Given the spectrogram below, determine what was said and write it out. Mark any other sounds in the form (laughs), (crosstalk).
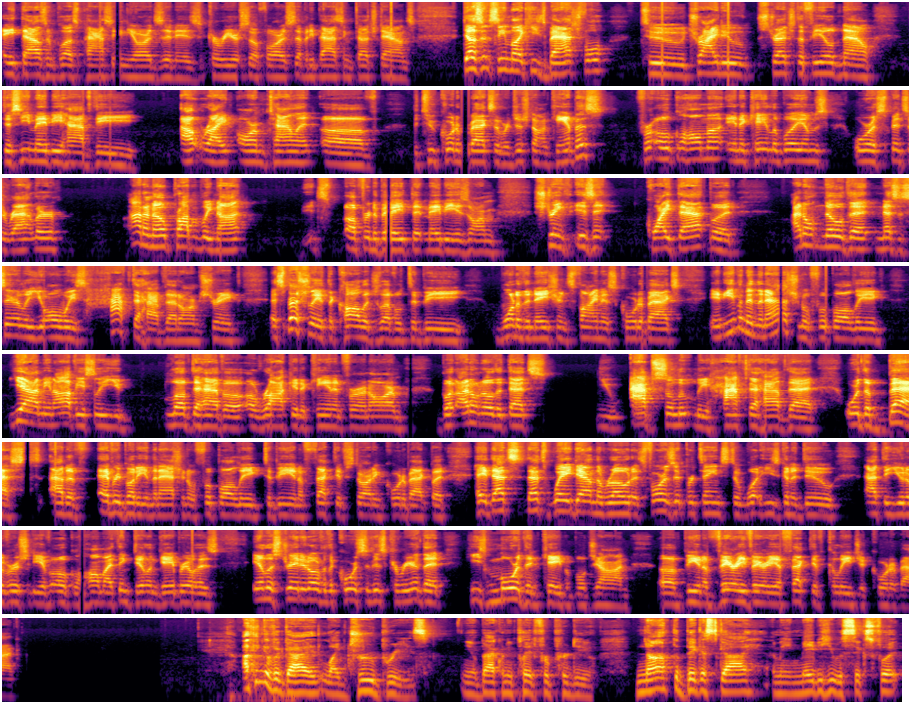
eight thousand plus passing yards in his career so far, seventy passing touchdowns. Doesn't seem like he's bashful to try to stretch the field. Now, does he maybe have the outright arm talent of the two quarterbacks that were just on campus for Oklahoma in a Caleb Williams or a Spencer Rattler? I don't know, probably not. It's up for debate that maybe his arm strength isn't quite that, but I don't know that necessarily you always have to have that arm strength, especially at the college level, to be one of the nation's finest quarterbacks. And even in the National Football League, yeah, I mean, obviously you'd love to have a, a rocket, a cannon for an arm, but I don't know that that's you absolutely have to have that or the best out of everybody in the National Football League to be an effective starting quarterback. But hey, that's that's way down the road as far as it pertains to what he's going to do at the University of Oklahoma. I think Dillon Gabriel has illustrated over the course of his career that he's more than capable, John, of being a very, very effective collegiate quarterback. I think of a guy like Drew Brees, you know, back when he played for Purdue not the biggest guy. I mean, maybe he was six foot.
